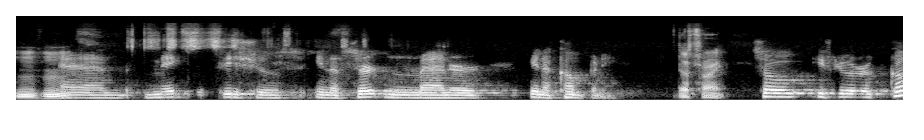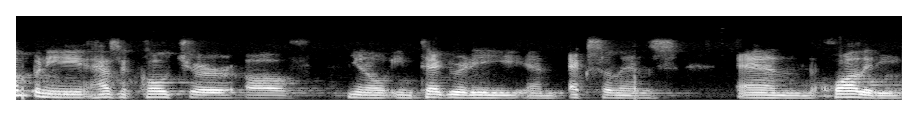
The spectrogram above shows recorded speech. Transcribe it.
mm-hmm. and make decisions in a certain manner in a company. That's right. So if your company has a culture of, you know, integrity and excellence and quality,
